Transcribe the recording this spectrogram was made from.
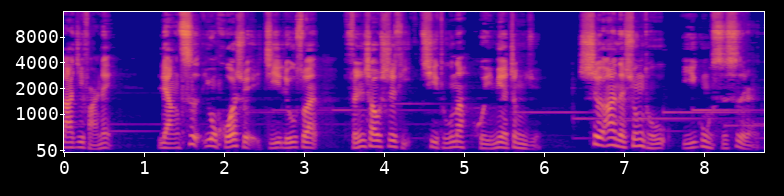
垃圾房内，两次用火水及硫酸焚烧尸体，企图呢毁灭证据。涉案的凶徒一共十四人，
